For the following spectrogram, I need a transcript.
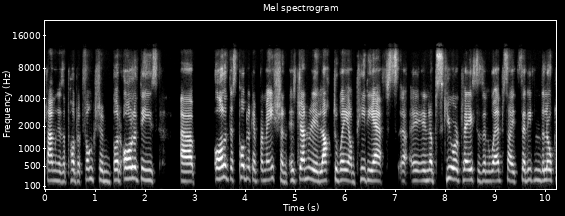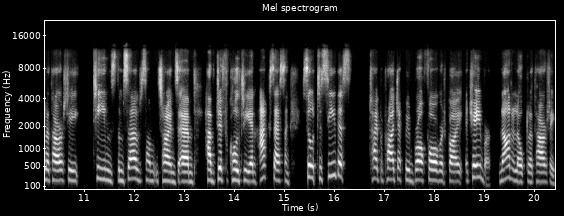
planning is a public function but all of these uh, all of this public information is generally locked away on PDFs uh, in obscure places and websites that even the local authority teams themselves sometimes um, have difficulty in accessing. So to see this type of project being brought forward by a chamber, not a local authority,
